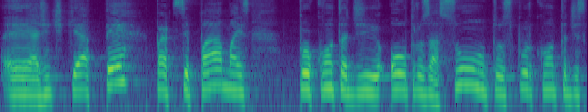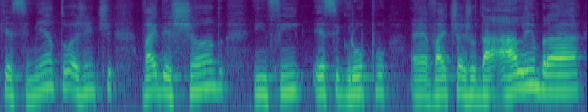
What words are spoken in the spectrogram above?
é, a gente quer até participar, mas por conta de outros assuntos, por conta de esquecimento, a gente vai deixando. Enfim, esse grupo é, vai te ajudar a lembrar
